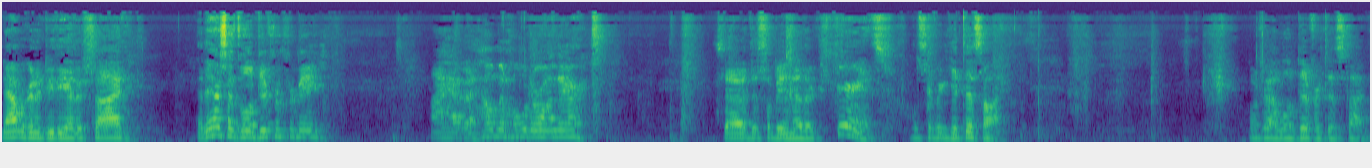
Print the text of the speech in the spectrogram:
Now we're gonna do the other side. Now the other side's a little different for me. I have a helmet holder on there. So this will be another experience. Let's see if we can get this on. We'll try a little different this time.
